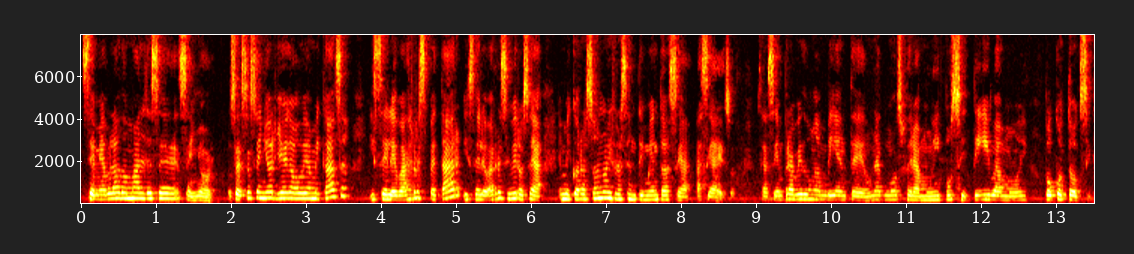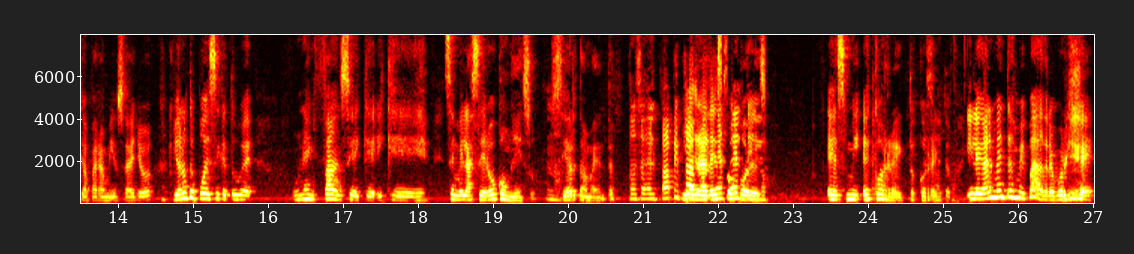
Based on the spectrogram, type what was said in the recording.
se me ha hablado mal de ese señor. O sea, ese señor llega hoy a mi casa y se le va a respetar y se le va a recibir. O sea, en mi corazón no hay resentimiento hacia, hacia eso. O sea, siempre ha habido un ambiente, una atmósfera muy positiva, muy poco tóxica para mí. O sea, yo, yo no te puedo decir que tuve una infancia y que, y que se me laceró con eso, ciertamente. Entonces, el papi, papi y agradezco por eso. Es, mi, es correcto, correcto. Y legalmente es mi padre porque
